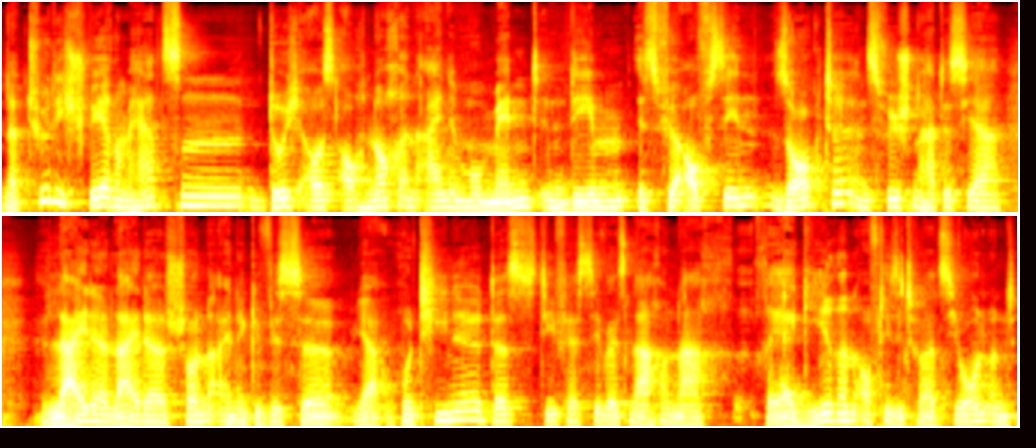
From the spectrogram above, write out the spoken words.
natürlich schwerem Herzen, durchaus auch noch in einem Moment, in dem es für Aufsehen sorgte. Inzwischen hat es ja leider, leider schon eine gewisse ja, Routine, dass die Festivals nach und nach reagieren auf die Situation und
